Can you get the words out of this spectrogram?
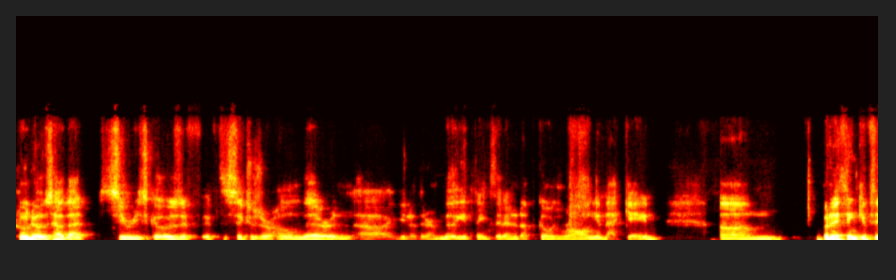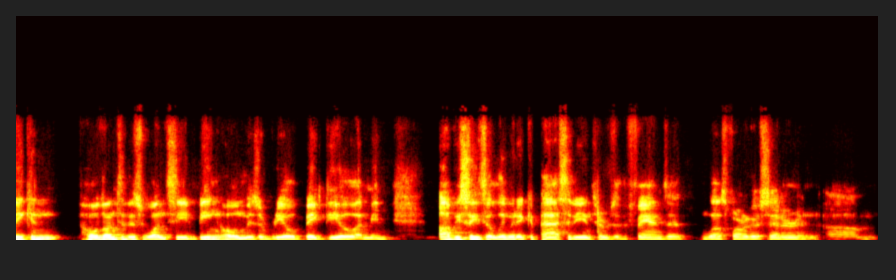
who knows how that series goes if, if the Sixers are home there and uh, you know there are a million things that ended up going wrong in that game. Um, but I think if they can hold on to this one seed, being home is a real big deal. I mean, obviously it's a limited capacity in terms of the fans at Wells Fargo Center, and um,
